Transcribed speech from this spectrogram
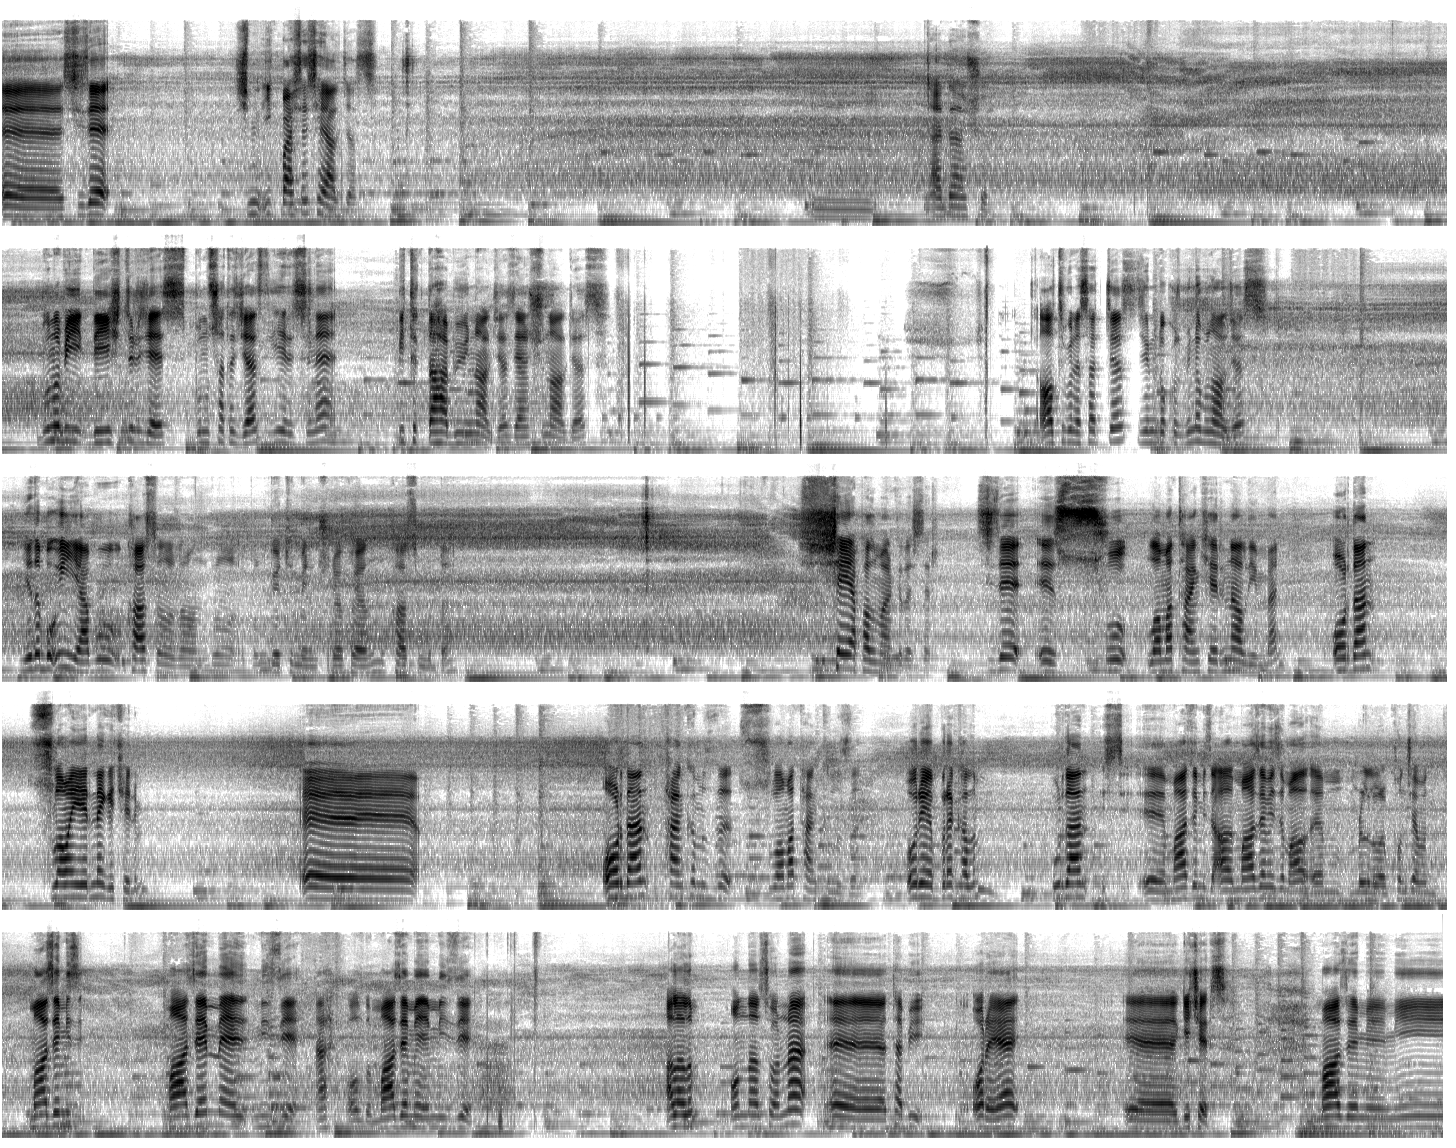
Eee, size Şimdi ilk başta şey alacağız. Hmm, nereden şu? Bunu bir değiştireceğiz. Bunu satacağız. Gerisine bir tık daha büyüğünü alacağız. Yani şunu alacağız. 6000'e satacağız. 29.000'e bunu alacağız. Ya da bu iyi ya bu kalsın o zaman. Bunu, bunu götürmeyelim şuraya koyalım. Bu kalsın burada. Şey yapalım arkadaşlar. Size e, sulama tankerini alayım ben. Oradan sulama yerine geçelim. Ee, oradan tankımızı, sulama tankımızı oraya bırakalım. Buradan e, malzememizi al, malzememizi al, e, konuşamadım. Malzememizi malzememizi heh, oldu malzememizi alalım ondan sonra eee tabi oraya eee, geçeriz malzememiz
